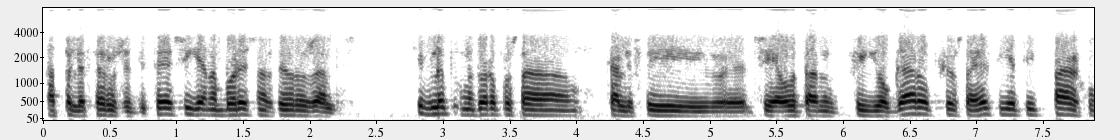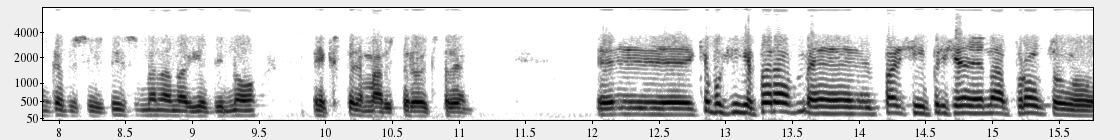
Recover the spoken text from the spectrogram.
απελευθέρωσε τη θέση για να μπορέσει να έρθει ο Ροζάλες. Και βλέπουμε τώρα πώς θα καλυφθεί έτσι, όταν φύγει ο Γκάρο, ποιος θα έρθει, γιατί υπάρχουν κάποιες συζητήσεις με έναν Αργεντινό εξτρέμ, αριστερό εξτρέμ. Ε, και από εκεί και πέρα ε, υπάρχει, υπήρχε ένα πρώτο,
